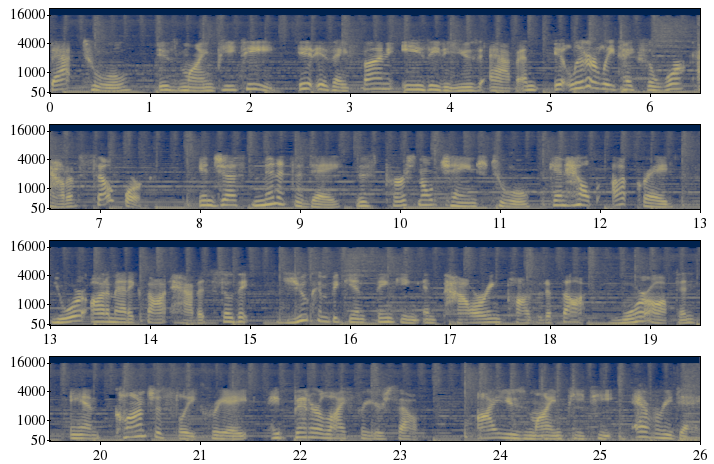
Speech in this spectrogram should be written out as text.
that tool is Mind PT. It is a fun, easy to use app and it literally takes the work out of self work. In just minutes a day, this personal change tool can help upgrade your automatic thought habits so that you can begin thinking empowering positive thoughts more often and consciously create a better life for yourself. I use Mind PT every day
